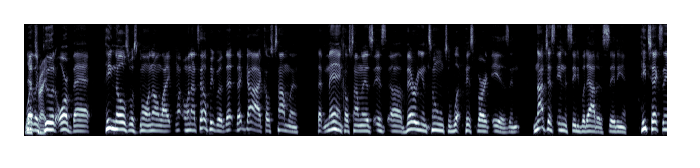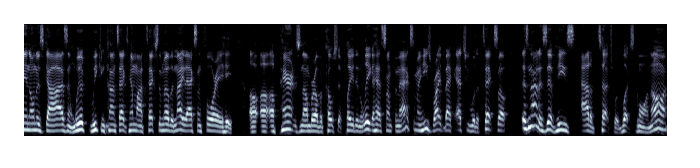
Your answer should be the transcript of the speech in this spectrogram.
whether right. good or bad, he knows what's going on. Like when I tell people that that guy, Coach Tomlin, that man, Coach Tomlin, is is uh, very in tune to what Pittsburgh is, and not just in the city but out of the city. And he checks in on his guys, and we we can contact him. I texted him the other night asking for a, a a parent's number of a coach that played in the league. I had something to ask him, and he's right back at you with a text. So it's not as if he's out of touch with what's going on.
